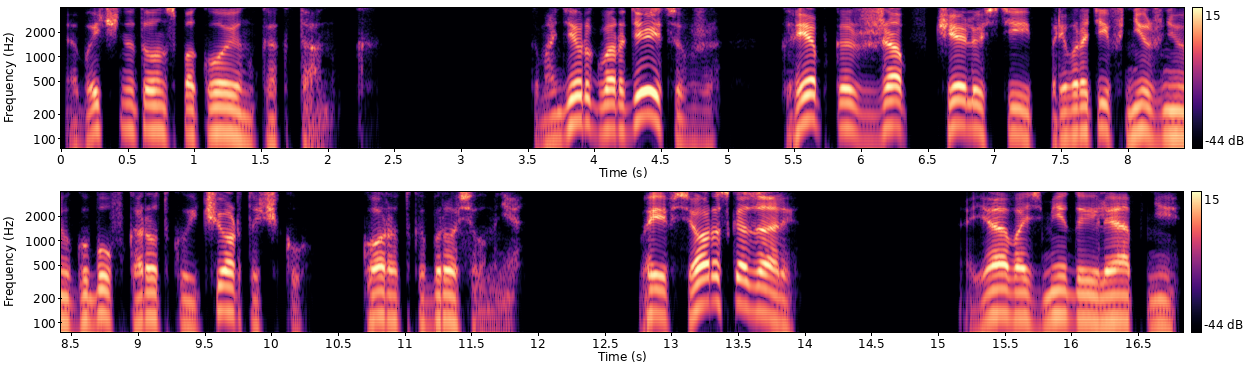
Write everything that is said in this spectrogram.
Обычно-то он спокоен, как танк. Командир гвардейцев же, крепко сжав челюсти и превратив нижнюю губу в короткую черточку, коротко бросил мне. Вы все рассказали? Я возьми да и ляпни.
